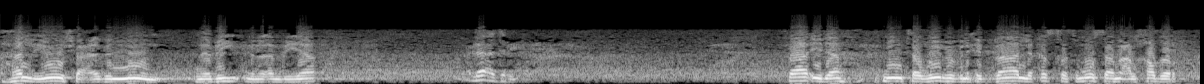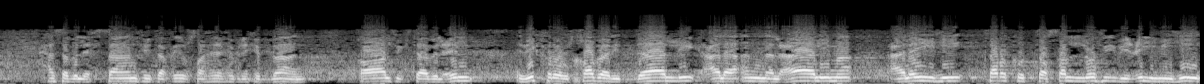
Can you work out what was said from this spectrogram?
هل يوشع بن نون نبي من الأنبياء؟ لا أدري. فائدة من توظيف ابن حبان لقصة موسى مع الخضر. حسب الإحسان في تقرير صحيح ابن حبان. قال في كتاب العلم ذكر الخبر الدال على أن العالم عليه ترك التصلف بعلمه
